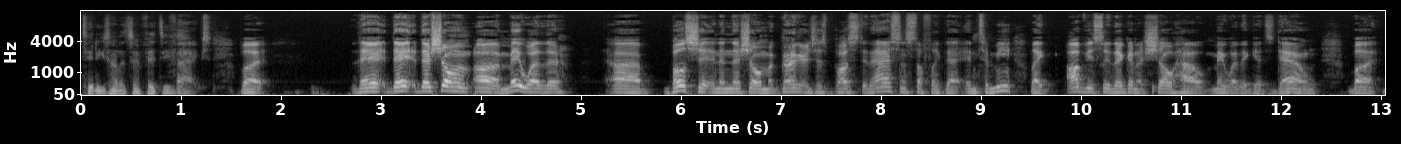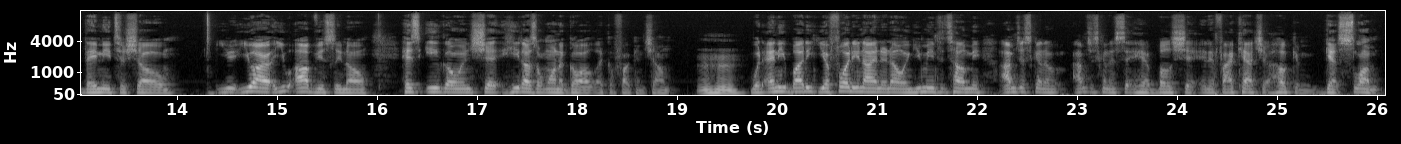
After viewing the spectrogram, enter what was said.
Titties hundreds and fifties? Facts. But they they they're showing uh, Mayweather uh, bullshit, and then they're showing McGregor just busting ass and stuff like that. And to me, like obviously they're gonna show how Mayweather gets down, but they need to show you. You are you obviously know his ego and shit. He doesn't want to go out like a fucking chump. Mm-hmm. With anybody, you're 49 and 0, and you mean to tell me I'm just gonna I'm just gonna sit here bullshit, and if I catch a hook and get slumped,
